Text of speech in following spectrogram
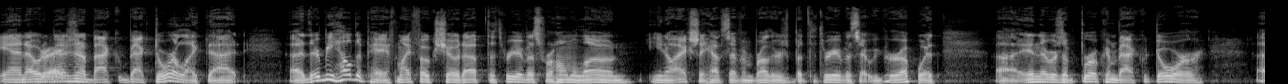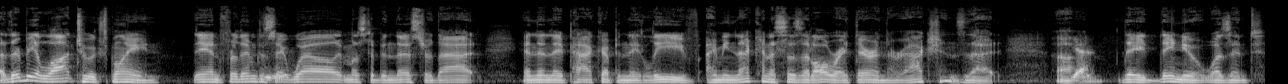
and I would Right. imagine a back back door like that. Uh, there'd be hell to pay if my folks showed up. The three of us were home alone. You know, I actually have seven brothers, but the three of us that we grew up with, uh, and there was a broken back door. Uh, there'd be a lot to explain, and for them to say, "Well, it must have been this or that," and then they pack up and they leave. I mean, that kind of says it all right there in their actions. That uh, Yeah. they they knew it wasn't.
